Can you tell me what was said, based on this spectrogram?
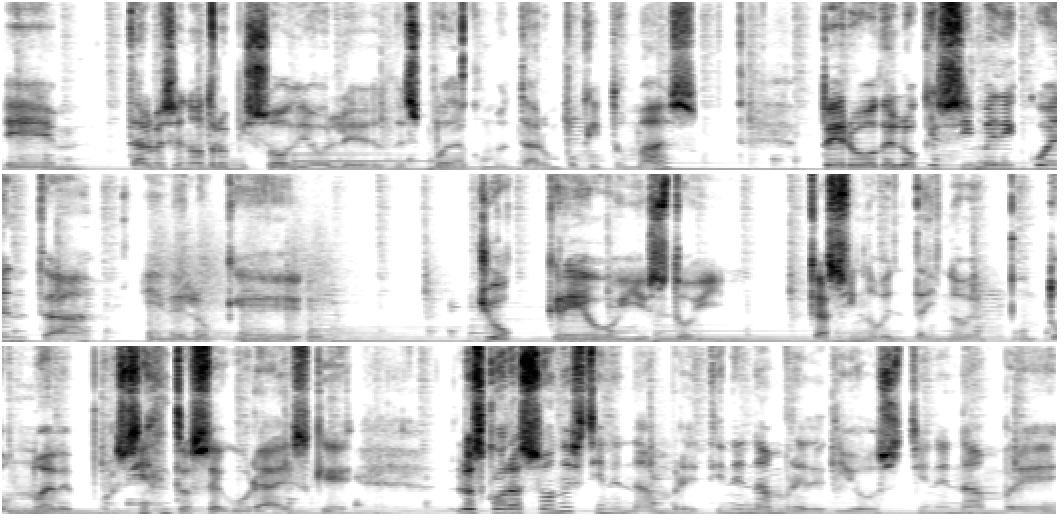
Em, tal vez en otro episodio les pueda comentar un poquito más, pero de lo que sí me di cuenta y de lo que yo creo y estoy casi 99.9% segura es que los corazones tienen hambre, tienen hambre de Dios, tienen hambre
